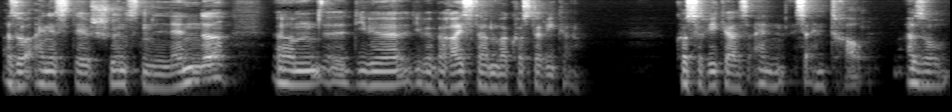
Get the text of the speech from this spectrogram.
also eines der schönsten Länder, ähm, die, wir, die wir bereist haben, war Costa Rica. Costa Rica ist ein, ist ein Traum. Also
